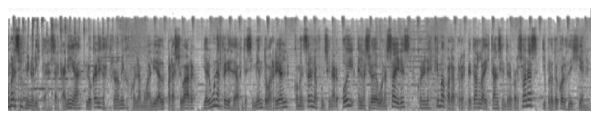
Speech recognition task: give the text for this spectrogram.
Comercios minoristas de cercanía, locales gastronómicos con la modalidad para llevar y algunas ferias de abastecimiento barrial comenzaron a funcionar hoy en la ciudad de Buenos Aires con el esquema para respetar la distancia entre personas y protocolos de higiene,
